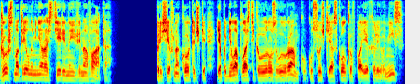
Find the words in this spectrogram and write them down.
Джош смотрел на меня растерянно и виновато. Присев на корточки, я подняла пластиковую розовую рамку, кусочки осколков поехали вниз,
